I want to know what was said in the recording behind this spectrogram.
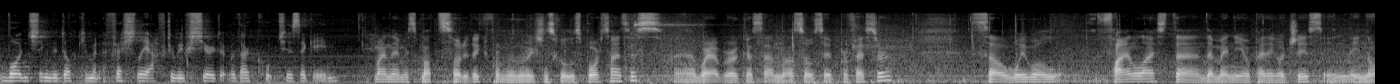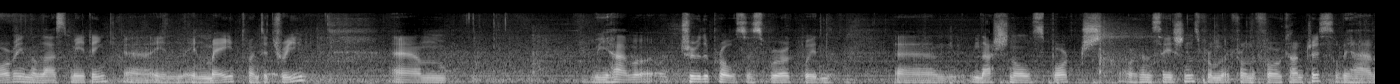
launching the document officially after we've shared it with our coaches again. My name is Mats Horvik from the Norwegian School of Sports Sciences, uh, where I work as an associate professor. So we will finalize the, the menu pedagogies in, in Norway in the last meeting uh, in, in May 23. And we have, uh, through the process, worked with um, national sports organizations from the, from the four countries. So we have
